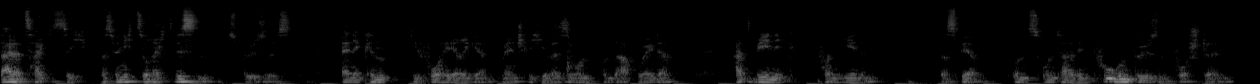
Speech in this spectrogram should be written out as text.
Leider zeigt es sich, dass wir nicht so recht wissen, was böse ist. Anakin, die vorherige menschliche Version von Darth Vader, hat wenig von jenem, das wir uns unter dem puren Bösen vorstellen.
